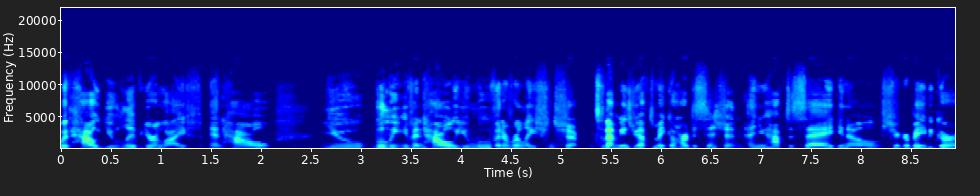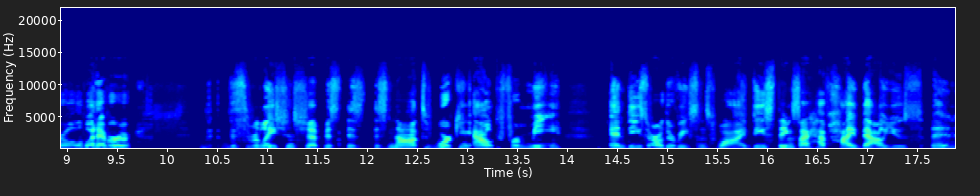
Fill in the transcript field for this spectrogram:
with how you live your life and how you believe in how you move in a relationship. So that means you have to make a hard decision and you have to say, you know, sugar baby girl, whatever. This relationship is is is not working out for me and these are the reasons why. These things i have high values in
